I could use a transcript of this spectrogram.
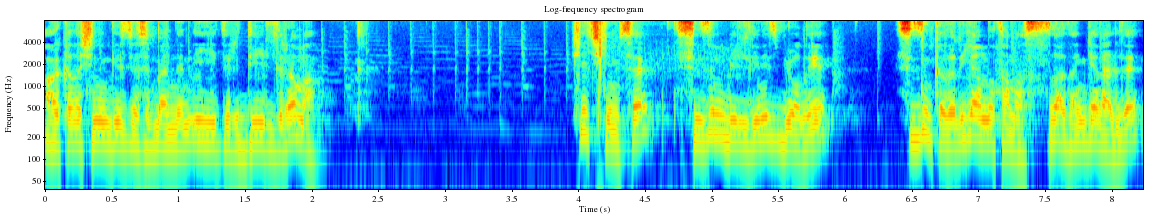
arkadaşın İngilizcesi benden iyidir değildir ama hiç kimse sizin bildiğiniz bir olayı sizin kadar iyi anlatamaz. Zaten genelde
